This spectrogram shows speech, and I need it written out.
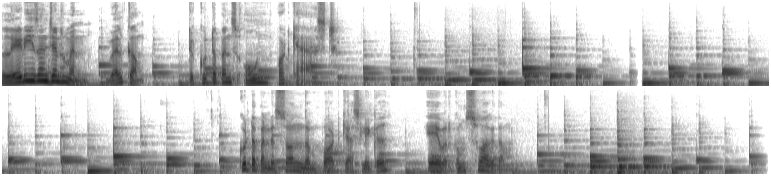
Ladies and gentlemen, welcome to kutapan's own podcast. കുട്ടപ്പൻ്റെ സ്വന്തം പോഡ്കാസ്റ്റിലേക്ക് ഏവർക്കും സ്വാഗതം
